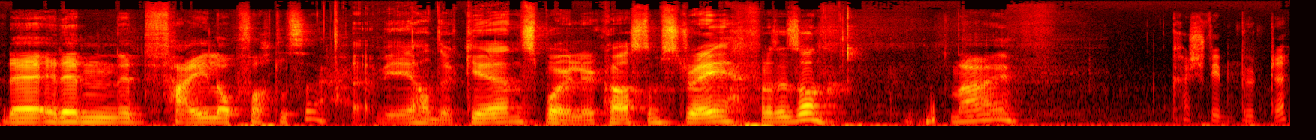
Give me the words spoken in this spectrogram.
Det, er det en, en feil oppfattelse? Vi hadde jo ikke en spoilercast om Stray, for å si det sånn. Nei. Kanskje vi burde?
